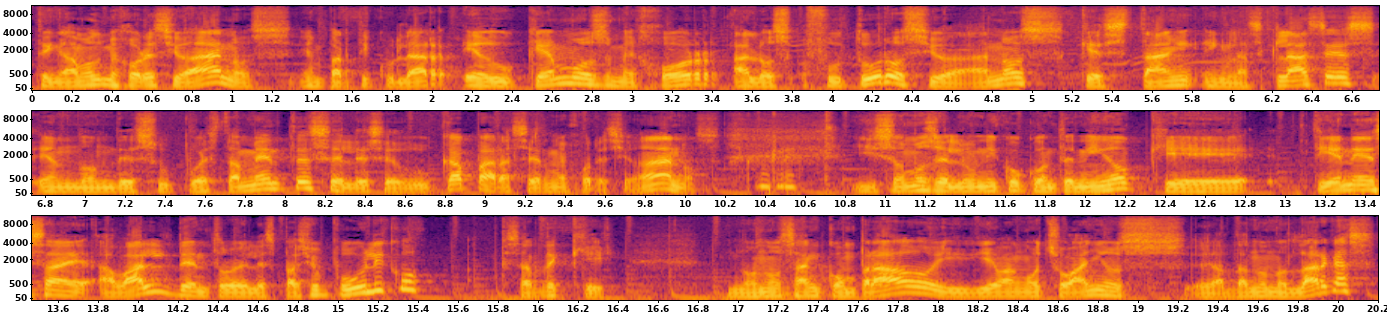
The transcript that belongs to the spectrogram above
tengamos mejores ciudadanos. En particular, eduquemos mejor a los futuros ciudadanos que están en las clases en donde supuestamente se les educa para ser mejores ciudadanos. Y somos el único contenido que tiene esa aval dentro del espacio público, a pesar de que no nos han comprado y llevan ocho años eh, dándonos largas,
